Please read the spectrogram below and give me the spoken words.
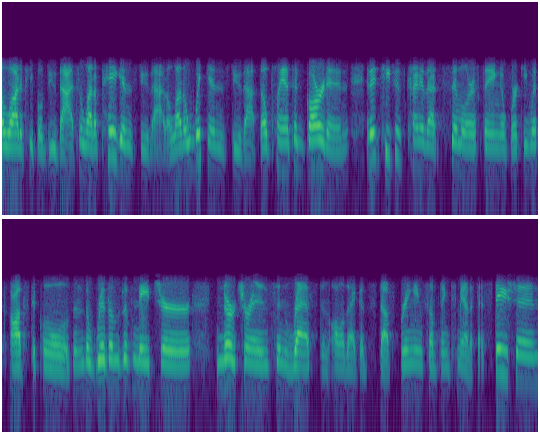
A lot of people do that. A lot of pagans do that. A lot of Wiccans do that. They'll plant a garden, and it teaches kind of that similar thing of working with obstacles and the rhythms of nature, nurturance and rest and all that good stuff, bringing something to manifestation.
